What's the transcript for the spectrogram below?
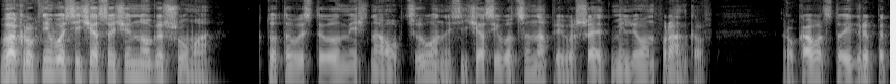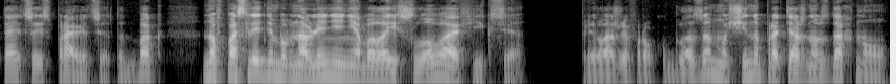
Вокруг него сейчас очень много шума». Кто-то выставил меч на аукцион, и сейчас его цена превышает миллион франков. Руководство игры пытается исправить этот баг, но в последнем обновлении не было и слова о фиксе. Приложив руку к глазам, мужчина протяжно вздохнул.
